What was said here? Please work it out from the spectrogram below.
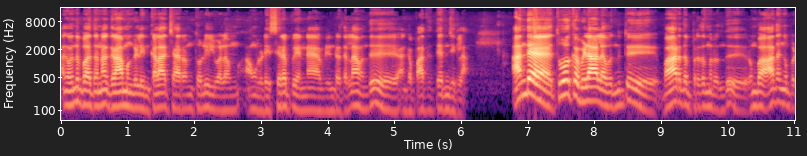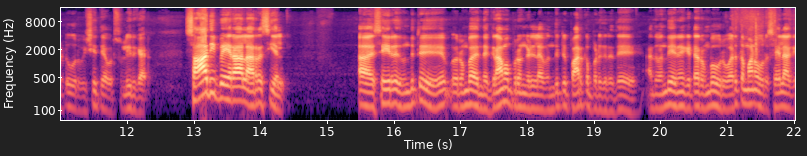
அங்கே வந்து பார்த்தோன்னா கிராமங்களின் கலாச்சாரம் தொழில் வளம் அவங்களுடைய சிறப்பு என்ன அப்படின்றதெல்லாம் வந்து அங்கே பார்த்து தெரிஞ்சுக்கலாம். அந்த துவக்க விழாவில் வந்துட்டு பாரத பிரதமர் வந்து ரொம்ப ஆதங்கப்பட்டு ஒரு விஷயத்தை அவர் சொல்லியிருக்கார். சாதி பெயரால் அரசியல் செய்கிறது வந்துட்டு ரொம்ப இந்த கிராமப்புறங்களில் வந்துட்டு பார்க்கப்படுகிறது. அது வந்து என்ன கேட்டால் ரொம்ப ஒரு வருத்தமான ஒரு செயலாக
